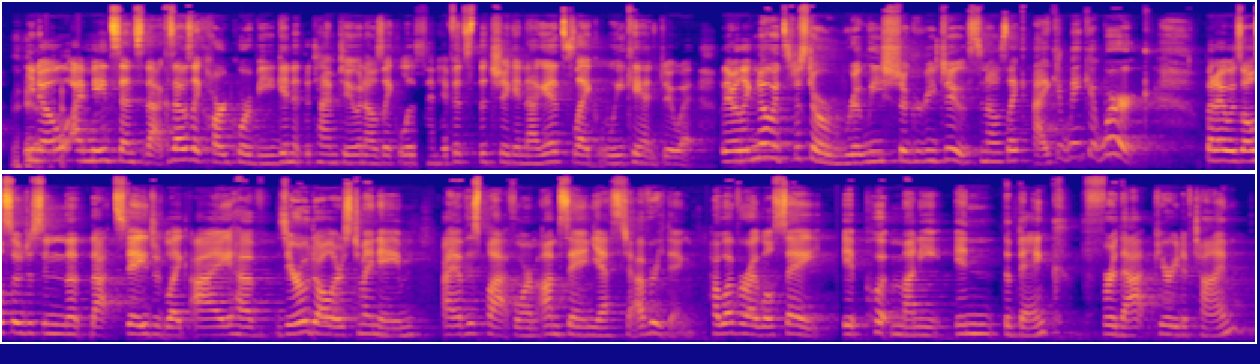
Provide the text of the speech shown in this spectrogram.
yeah. You know, I made sense of that because I was like hardcore vegan at the time too, and I was like, listen, if it's the chicken nuggets, like we can't do it. But they were like, no, it's just a really sugary juice, and I was like, I can make it work but I was also just in the, that stage of like, I have zero dollars to my name. I have this platform. I'm saying yes to everything. However, I will say it put money in the bank for that period of time,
